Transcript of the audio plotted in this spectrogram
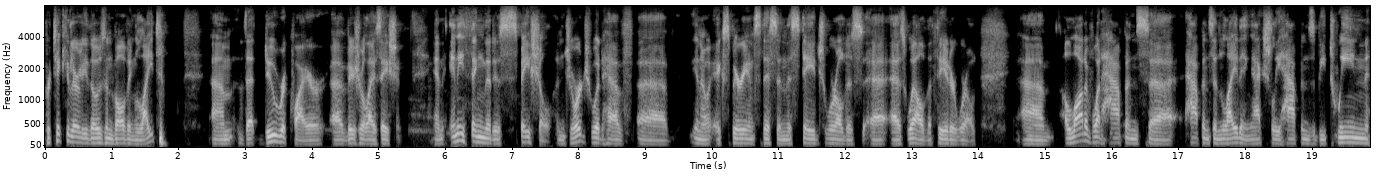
particularly those involving light. Um, that do require uh, visualization, and anything that is spatial, and George would have uh, you know experience this in the stage world as uh, as well the theater world. Um, a lot of what happens uh, happens in lighting actually happens between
